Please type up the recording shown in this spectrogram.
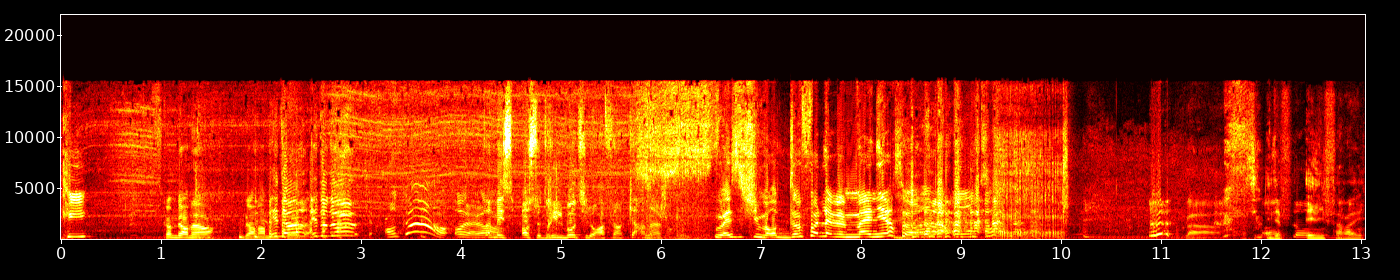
Qui? Comme Bernard. Bernard Et d'un, et de deux. Encore Oh là là. Putain, mais oh ce drill boat il aura fait un carnage. Vas-y, je suis morte deux fois de la même manière, c'est vraiment la honte. Ellie Farai. Vous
